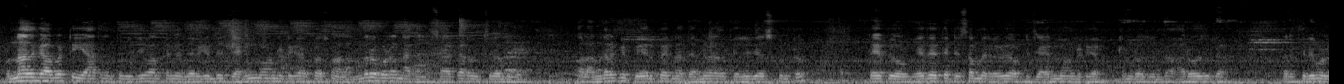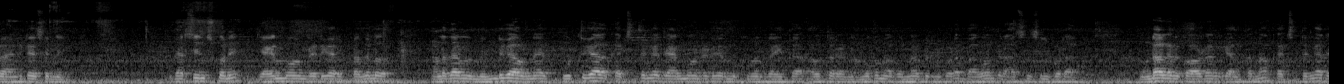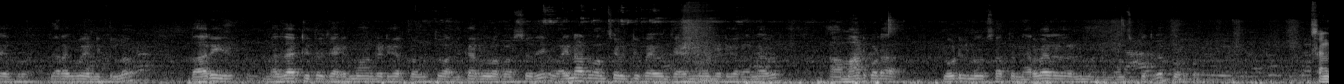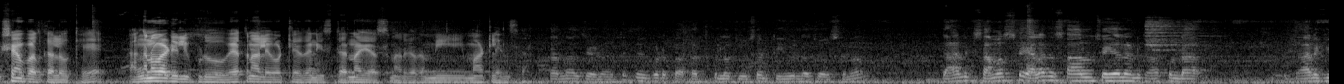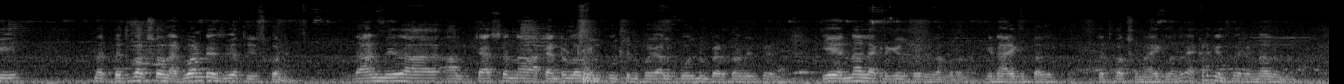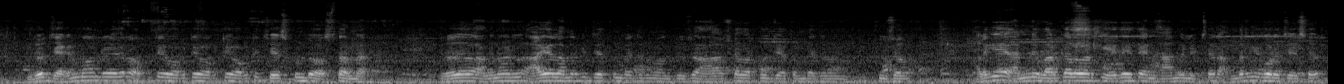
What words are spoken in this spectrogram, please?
ఉన్నది కాబట్టి ఈ యాత్ర ఇంత విజయవంతంగా జరిగింది. జగన్మోహన్ రెడ్డి గారి కోసం వాళ్ళందరూ కూడా నాకు అంత సహకారం ఇచ్చినందుకు వాళ్ళందరికీ పేరు పేరున ధన్యవాదాలు తెలియజేసుకుంటూ రేపు ఏదైతే డిసెంబర్ ఇరవై ఒకటి జగన్మోహన్ రెడ్డి గారి పుట్టినరోజు ఉందో ఆ రోజున మరి తిరుమల వెంకటేశ్వరిని దర్శించుకొని జగన్మోహన్ రెడ్డి గారి ప్రజలు అండదండలు మెండుగా ఉన్నాయి. పూర్తిగా ఖచ్చితంగా జగన్మోహన్ రెడ్డి గారు ముఖ్యమంత్రి అయితే అవుతారని నమ్మకం మాకు ఉన్నప్పటికీ కూడా భగవంతుడి ఆశీస్సులు కూడా ఉండాలని కోవడానికి వెళ్తున్నాం. ఖచ్చితంగా రేపు జరగబోయే ఎన్నికల్లో భారీ మెజార్టీతో జగన్మోహన్ రెడ్డి గారి ప్రభుత్వం అధికారంలోకి వస్తుంది. Why not one seventy five అని జగన్మోహన్ రెడ్డి గారు అన్నారు. ఆ మాట కూడా నూటికి నూరు శాతం నెరవేరాలని మనం మనస్ఫూర్తిగా కోరుకుంటున్నాం. సంక్షేమ పథకాలు ఓకే. అంగన్వాడీలు ఇప్పుడు వేతనాలు ఇవ్వట్లేదని ధర్నా చేస్తున్నారు కదా మీ మాటలేంది సార్? ధర్నాలు చేయడం అంటే మేము కూడా పత్రికల్లో చూసాం టీవీలో చూస్తున్నాం. దానికి సమస్య ఎలాగ సాల్వ్ చేయాలని కాకుండా దానికి మరి ప్రతిపక్షాలను అడ్వాంటేజ్గా తీసుకొని దాని మీద వాళ్ళు చేస్తున్న ఆ టెంటర్లోకి వెళ్ళి కూర్చుని పోయి వాళ్ళకి భోజనం పెడతాం ఏ ఎన్నాళ్ళు ఎక్కడికి వెళ్ళిపోయారు వీళ్ళందరూ? ఈ నాయకులు ప్రతి- ప్రతిపక్ష నాయకులందరూ ఎక్కడికి వెళ్తారు ఎన్నాళ్ళు ఈరోజు జగన్మోహన్ రెడ్డి గారు ఒకటి ఒకటి ఒకటి ఒకటి చేసుకుంటూ వస్తూ ఉన్నారు ఈరోజు అంగన్వాడీలో ఆయాలందరికీ జీతం పెంచడం మనం చూసాం. ఆశా వర్కులు జీతం పెంచడం చూసాం. అలాగే అన్ని వర్గాల వరకు ఏదైతే ఆయన హామీలు ఇచ్చారో అందరికీ కూడా చేశారు.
